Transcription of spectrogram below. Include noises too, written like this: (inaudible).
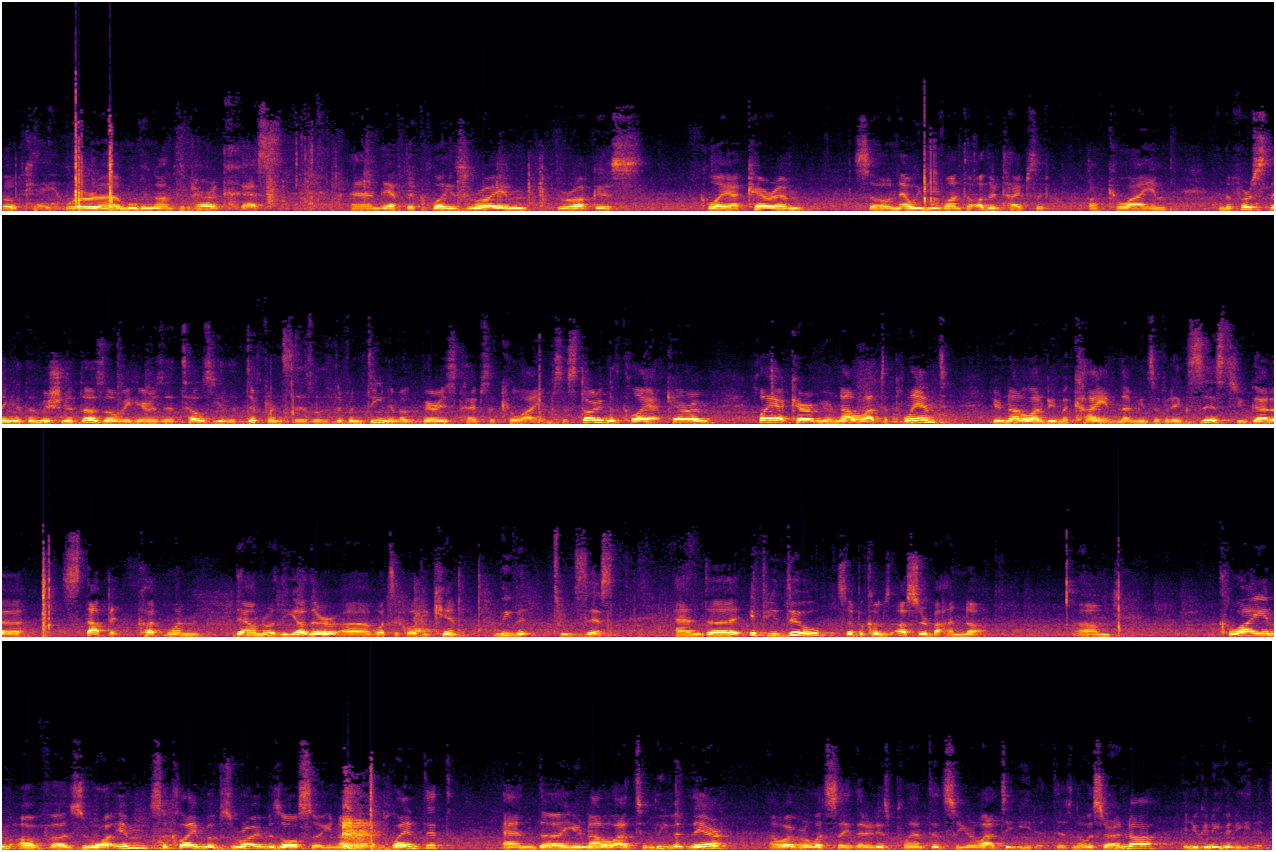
Okay, we're uh, moving on to Parak Ches, and after Kloi Zroim, Yerakis, Kloi so now we move on to other types of, of Kilayim. And the first thing that the Mishnah does over here is it tells you the differences or the different dinim of various types of Kilayim. So starting with Kloi Akerem, Kloi Akerem you're not allowed to plant, you're not allowed to be Makayim. That means if it exists, you've got to stop it, cut one down or the other. Uh, what's it called? You can't leave it to exist. And uh, if you do, so it becomes Asr Bahana. Um, Klayim of uh, Zuraim. So Klayim of Zuraim is also, you're not allowed to plant it, and uh, you're not allowed to leave it there. However, let's say that it is planted, so you're allowed to eat it. There's no Isra Hana, and you can even eat it.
